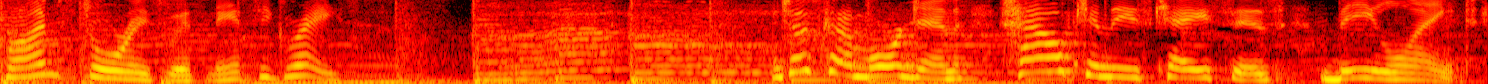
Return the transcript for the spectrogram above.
Crime Stories with Nancy Grace. Jessica Morgan, how can these cases be linked?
